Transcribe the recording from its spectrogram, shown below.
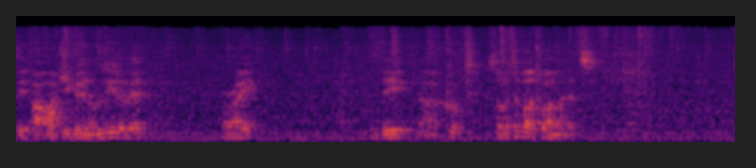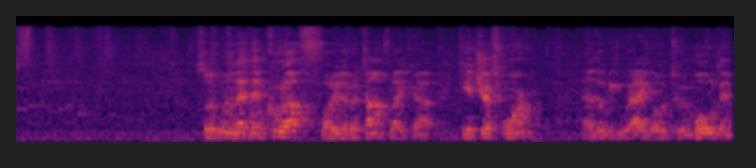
They are jiggling a little bit. All right. They uh, cooked. So it's about 12 minutes. So we're gonna let them cool off for a little bit of time for like uh, to get just warm. Uh, that we were able to mold them.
